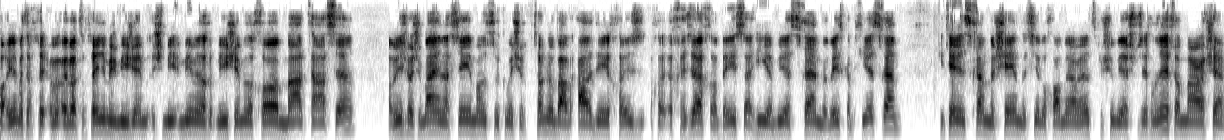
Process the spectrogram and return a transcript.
ומי בכל מעשידך, מי שמלך מה תעשה אבל יש בשמיים נעשה עמנו כמו שכתנו על ידי חזך בייס ההיא אביא אסכם ובייס כפתי אסכם כי תן אסכם בשם לציב לכל מאה ארץ פשוט יש שצריך ללכם אמר השם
